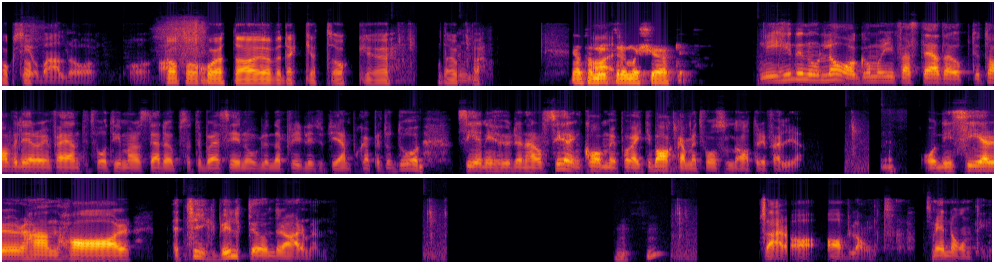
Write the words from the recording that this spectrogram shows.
Också. Theobald och, och ja. De får sköta överdäcket och eh, där uppe. Jag tar Ja. mitt rum och köket. Ni hinner nog lagom och ungefär städa upp. Det tar väl er ungefär en till två timmar att städa upp så att det börjar se någorlunda prydligt ut igen på skeppet. Och då ser ni hur den här officeren kommer på väg tillbaka med två soldater i följe. Och ni ser hur han har ett tygbylte under armen. Mhm. Så här avlångt. Med någonting.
